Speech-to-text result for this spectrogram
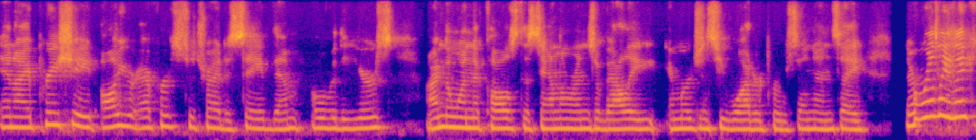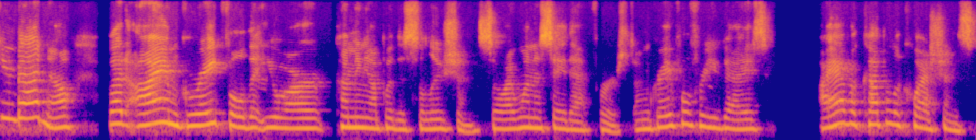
and I appreciate all your efforts to try to save them over the years. I'm the one that calls the San Lorenzo Valley emergency water person and say, they're really leaking bad now. But I am grateful that you are coming up with a solution. So I want to say that first. I'm grateful for you guys. I have a couple of questions.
